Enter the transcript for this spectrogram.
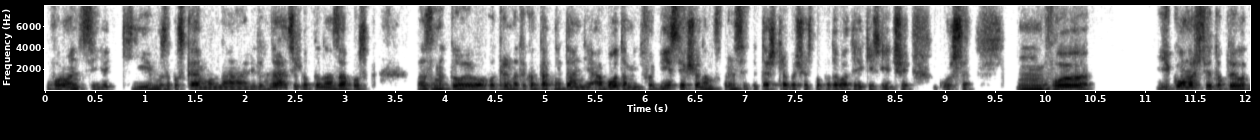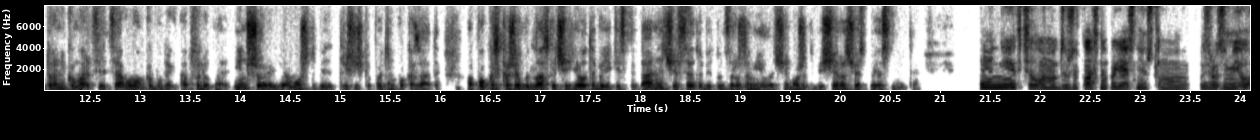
воронці, які ми запускаємо на лідогенерацію, тобто на запуск з метою отримати контактні дані, або там інфобіс, якщо нам в принципі теж треба щось поподавати, якісь інші курси. В e-commerce, тобто електронній комерції, ця воронка буде абсолютно іншою. Я можу тобі трішечки потім показати. А поки скажи, будь ласка, чи є у тебе якісь питання, чи все тобі тут зрозуміло, чи може тобі ще раз щось пояснити? Е, Ні, в цілому дуже класно пояснюєш, тому зрозуміло.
